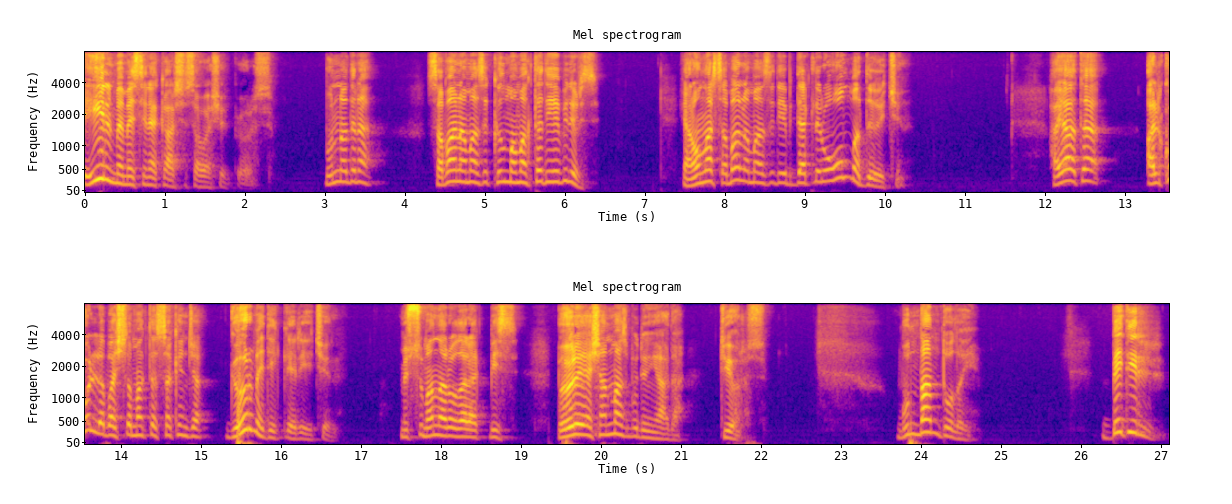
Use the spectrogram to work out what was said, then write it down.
eğilmemesine karşı savaş yapıyoruz. Bunun adına sabah namazı kılmamakta diyebiliriz. Yani onlar sabah namazı diye bir dertleri olmadığı için hayata alkolle başlamakta sakınca görmedikleri için Müslümanlar olarak biz böyle yaşanmaz bu dünyada diyoruz. Bundan dolayı Bedir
